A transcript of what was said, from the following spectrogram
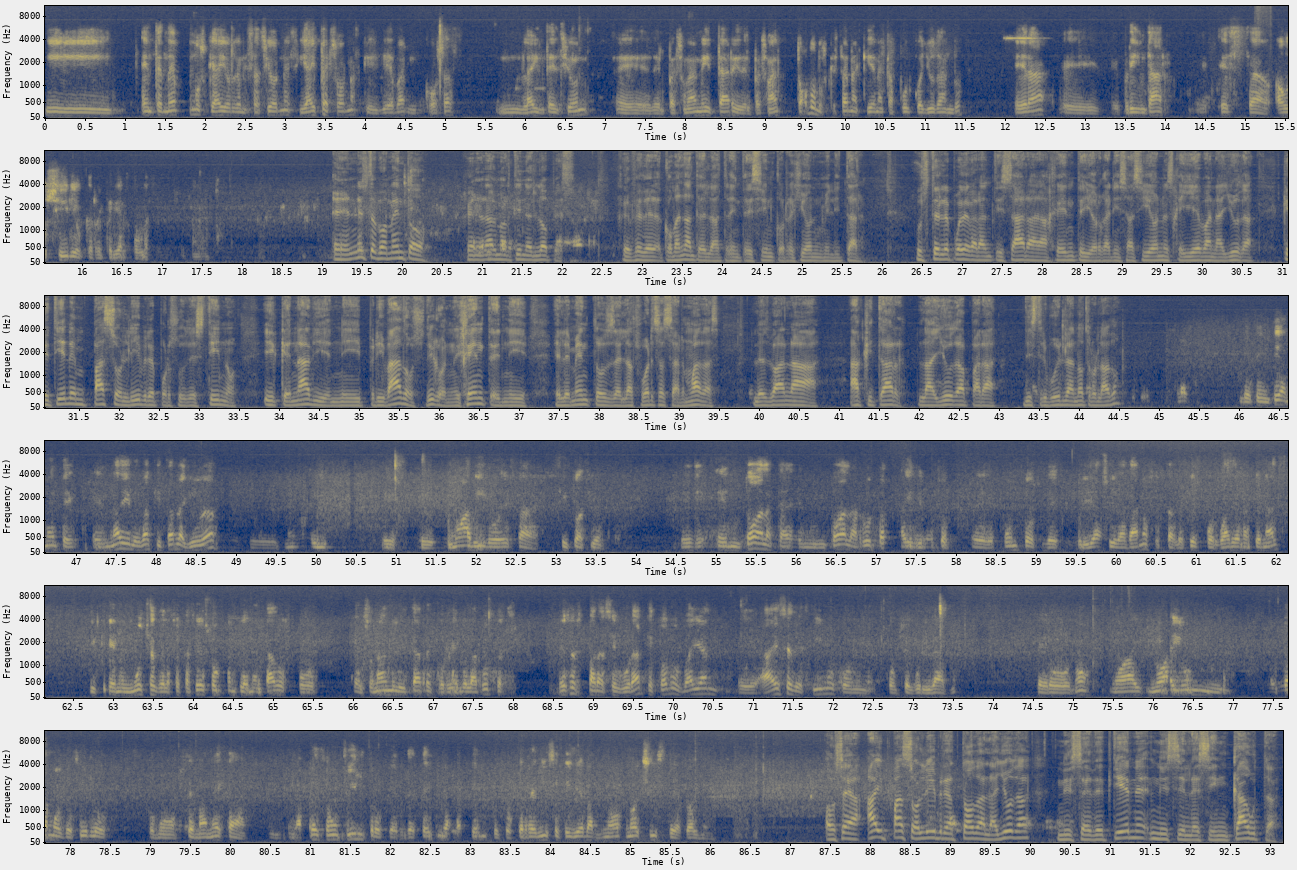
y entendemos que hay organizaciones y hay personas que llevan cosas. La intención eh, del personal militar y del personal, todos los que están aquí en Acapulco ayudando, era eh, brindar este auxilio que requería el pueblo. En este momento, General Martínez López, jefe del comandante de la 35 región militar. ¿Usted le puede garantizar a la gente y organizaciones que llevan ayuda que tienen paso libre por su destino y que nadie, ni privados, digo, ni gente, ni elementos de las Fuerzas Armadas, les van a, quitar la ayuda para distribuirla en otro lado? Definitivamente, eh, nadie les va a quitar la ayuda. Eh, eh, no ha habido esa situación. en, toda la, en toda la ruta hay diversos puntos de ciudadanos establecidos por Guardia Nacional y que en muchas de las ocasiones son complementados por personal militar recorriendo las rutas. Eso es para asegurar que todos vayan eh, a ese destino con, con seguridad. Pero no, no hay, no hay un, podríamos decirlo, como se maneja en la prensa, un filtro que detecte a la gente o que revise que llevan, no, no existe actualmente. O sea, hay paso libre a toda la ayuda, ni se detiene ni se les incauta.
